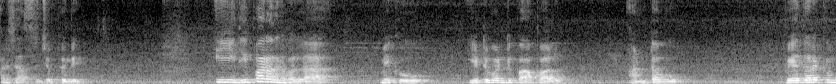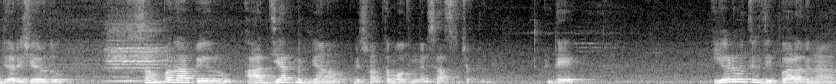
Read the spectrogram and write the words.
అని శాస్త్రం చెప్తుంది. ఈ దీపారాధన వల్ల మీకు ఎటువంటి పాపాలు అంటవు. పేదరికం జరిచేరదు. సంపద పేరు ఆధ్యాత్మిక జ్ఞానం మీ సొంతమవుతుందని శాస్త్రం చెప్తుంది. అంటే ఏడవ ఏడవతుల దీపారాధన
